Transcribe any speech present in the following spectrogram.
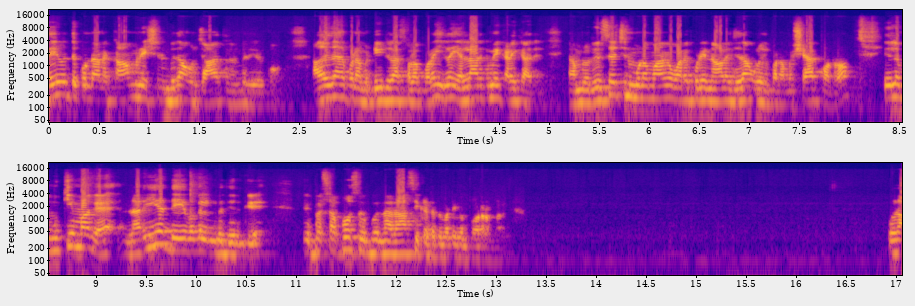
தெய்வத்துக்கு உண்டான காம்பினேஷன் என்பது அவங்க ஜாதகத்துல என்பது இருக்கும். அதுதான் இப்ப நம்ம டீட்டெயிலா சொல்ல போறோம். இல்ல எல்லாருக்குமே கிடைக்காது. நம்மளோட ரிசர்ச்சின் மூலமாக வரக்கூடிய நாலேஜ் தான் உங்களுக்கு இப்ப நம்ம ஷேர் பண்றோம். இதுல முக்கியமாக நிறைய தெய்வங்கள் என்பது இருக்கு. இப்ப சப்போஸ் இப்போ நான் ராசி கட்டத்தை மட்டும் போடுற மாதிரி பாருங்க ஒரு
